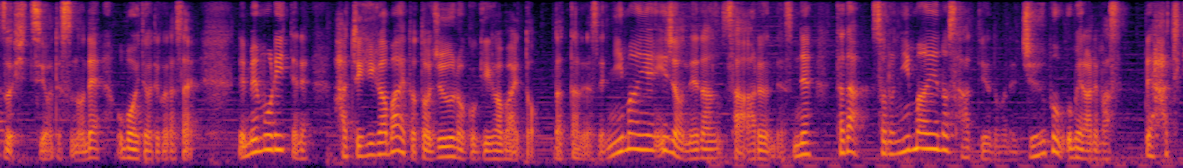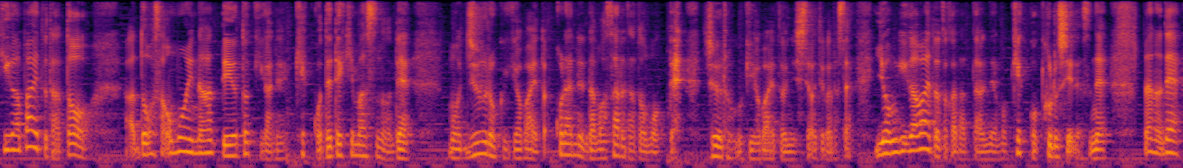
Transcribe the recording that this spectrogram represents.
ず必要ですので、覚えておいてください。で、メモリーってね、8GB と 16GB だったらですね、2万円以上値段差あるんですね。ただ、その2万円の差っていうのがね、十分埋められます。で、8GB だと、動作重いなっていう時がね、結構出てきますので、もう 16GB、これはね、騙されたと思って 16GB にしておいてください。4GB とかだったらね、もう結構苦しいですね。なので、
